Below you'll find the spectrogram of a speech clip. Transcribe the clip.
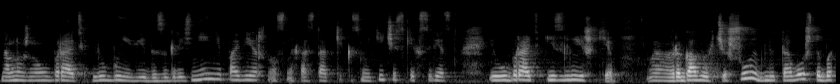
нам нужно убрать любые виды загрязнений поверхностных, остатки косметических средств и убрать излишки э, роговых чешуек для того, чтобы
